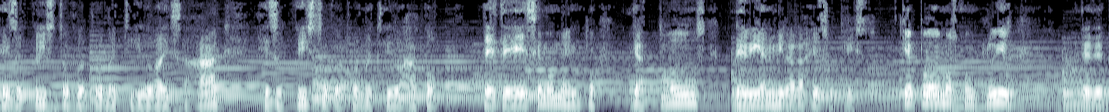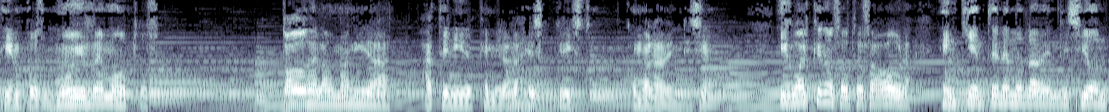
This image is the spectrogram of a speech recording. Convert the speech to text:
Jesucristo fue prometido a Isaac, Jesucristo fue prometido a Jacob. Desde ese momento ya todos debían mirar a Jesucristo. ¿Qué podemos concluir? Desde tiempos muy remotos, toda la humanidad ha tenido que mirar a Jesucristo como la bendición. Igual que nosotros ahora, ¿en quién tenemos la bendición?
